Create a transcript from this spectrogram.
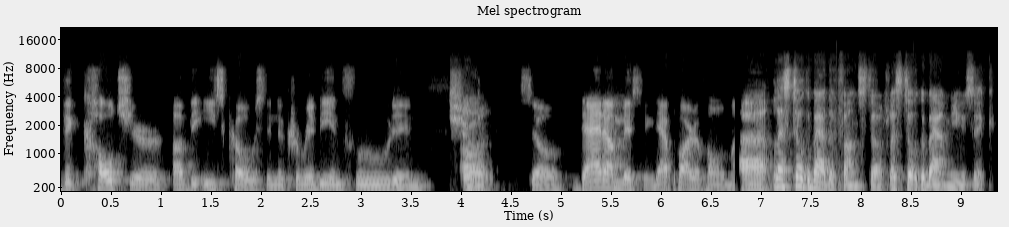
the culture of the East Coast and the Caribbean food and sure. so that I'm missing, that part of home. Uh, let's talk about the fun stuff. Let's talk about music.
